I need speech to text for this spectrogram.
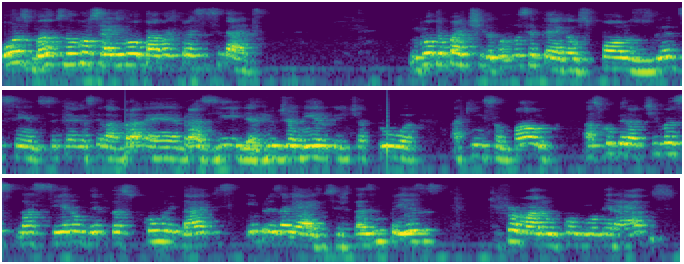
os bancos não conseguem voltar mais para essas cidades. Em contrapartida, quando você pega os polos, os grandes centros, você pega, sei lá, é, Brasília, Rio de Janeiro, que a gente atua aqui em São Paulo, as cooperativas nasceram dentro das comunidades empresariais, ou seja, das empresas que formaram conglomerados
